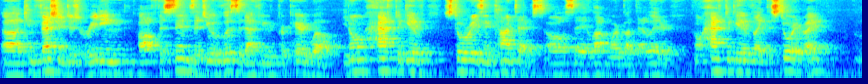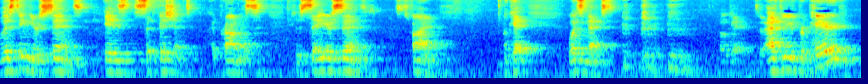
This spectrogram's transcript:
uh, confession, just reading off the sins that you have listed after you've prepared well. You don't have to give stories in context. I'll say a lot more about that later. You don't have to give like the story, right? Listing your sins is sufficient. I promise. Just say your sins. It's fine. Okay, what's next? okay, so after you've prepared,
